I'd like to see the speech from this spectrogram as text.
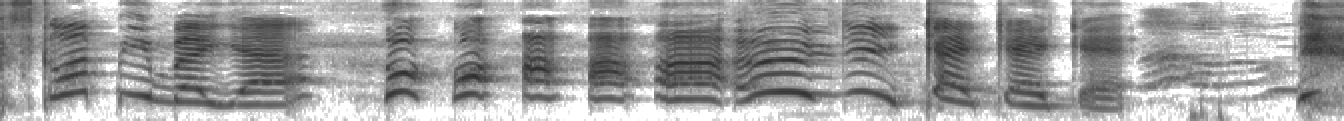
Psikopat mıyım ben ya? Öldü. Ke ke ke. 100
